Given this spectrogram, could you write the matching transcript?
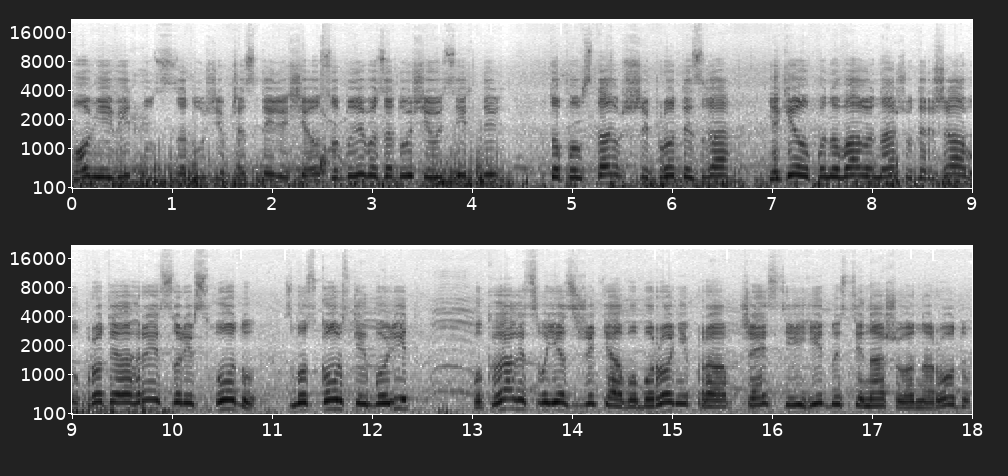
повній відпуск за душі в частилище, особливо за душі усіх тих, хто повставши проти зла, яке опанувало нашу державу, проти агресорів Сходу з московських боліт, поклали своє життя в обороні прав, честі і гідності нашого народу,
